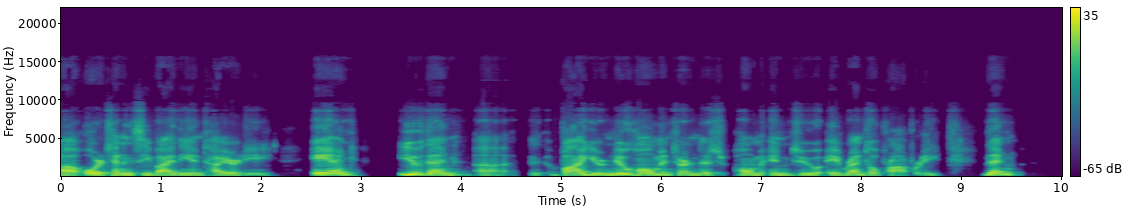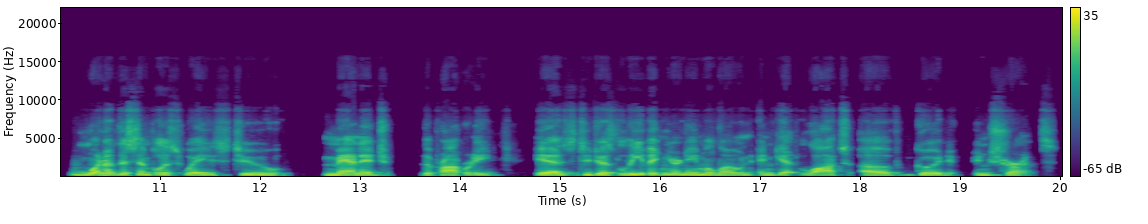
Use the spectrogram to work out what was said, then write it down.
uh, or tenancy by the entirety, and you then uh, buy your new home and turn this home into a rental property, then one of the simplest ways to manage the property is to just leave it in your name alone and get lots of good insurance.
